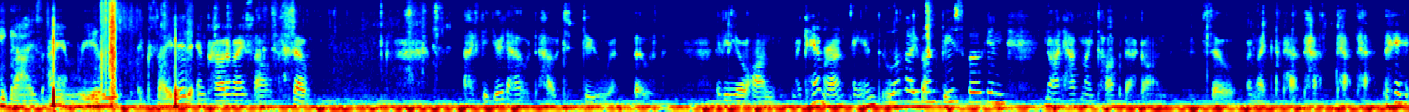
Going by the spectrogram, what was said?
Hey guys, I am really excited and proud of myself. So, I figured out how to do both a video on my camera and live on Facebook and not have my talk back on. So, I'm like, pat, pat, pat, pat.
